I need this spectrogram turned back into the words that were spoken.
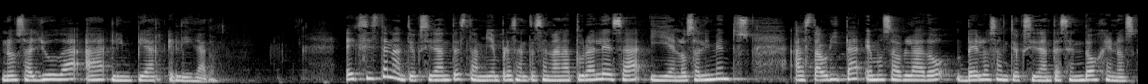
Nos ayuda a limpiar el hígado. Existen antioxidantes también presentes en la naturaleza y en los alimentos. Hasta ahorita hemos hablado de los antioxidantes endógenos,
